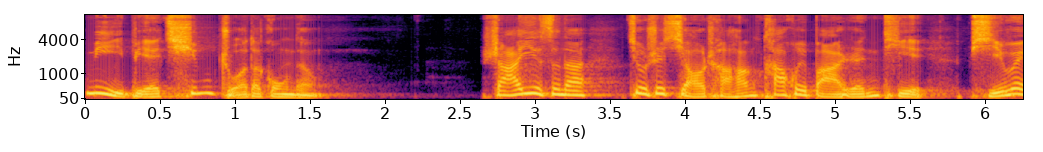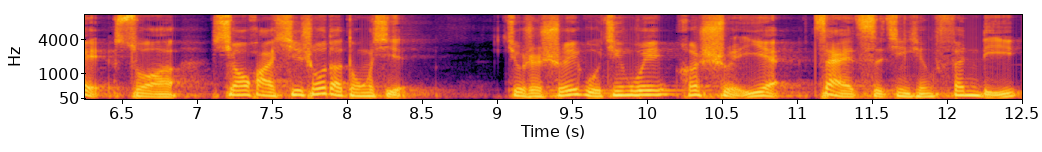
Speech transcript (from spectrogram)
泌别清浊的功能。啥意思呢？就是小肠它会把人体脾胃所消化吸收的东西，就是水谷精微和水液再次进行分离。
